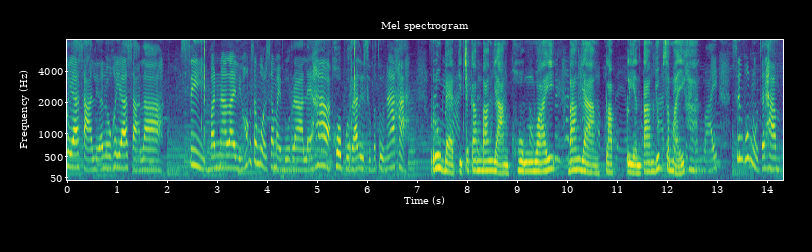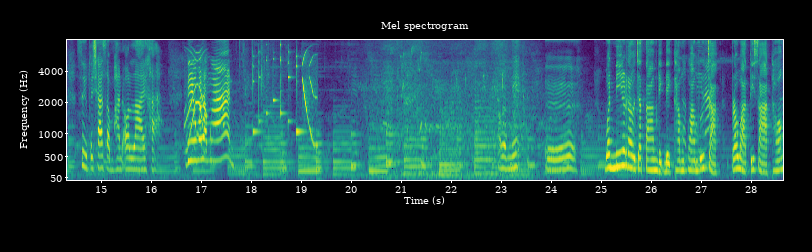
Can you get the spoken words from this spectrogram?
คยาสาหรืออโลคยาสาลา 4. บรรณาลัยหรือห้องสมุดสมัยโบราณและ 5. โคปุระหรือซุ้มประตูหน้าค่ะ รูปแบบกิจกรรมบางอย่างคงไว้ บางอย่างปรับเปลี่ยนตามยุคสมัยค่ะไว้ ซึ่งพวกหนูจะทำสื่อประชาสัมพันธ์ออนไลน์ค่ะ ดิวมาทำงาน เอาแบบนี้ เออ วันนี้เราจะตามเด็กๆทำความรู้จักประวัติศาสตร์ท้อง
